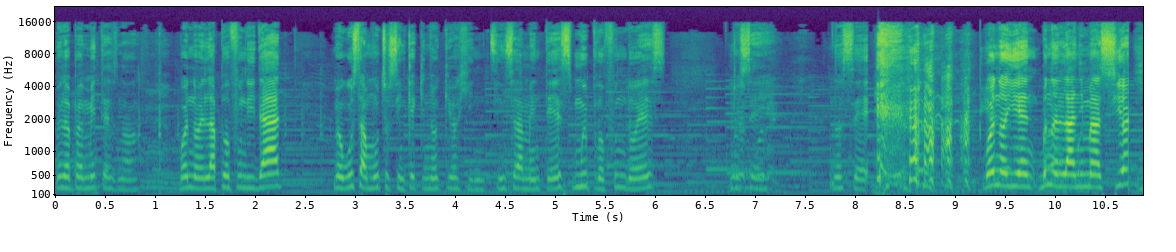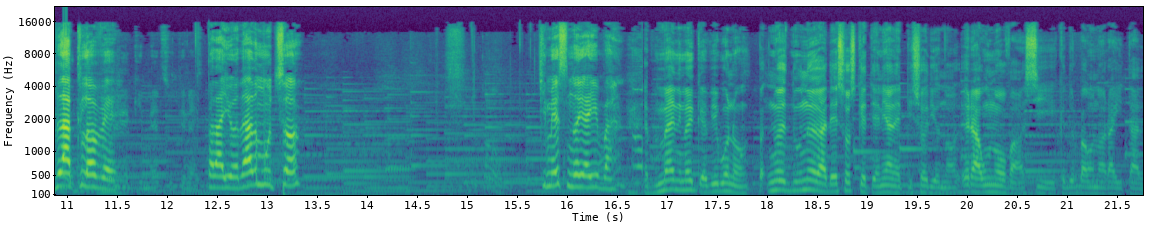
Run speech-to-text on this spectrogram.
¿Me lo permites, no? Bueno, en la profundidad me gusta mucho Shinkeki no Kyojin, sinceramente, es muy profundo, es, no sé, no sé. bueno, y en, bueno, en la animación, Black Clover, para llorar mucho, Kimetsu no Yaiba. El primer anime que vi, bueno, no, es- no era de esos que tenían episodios, no, era un OVA, así, que duraba una hora y tal.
